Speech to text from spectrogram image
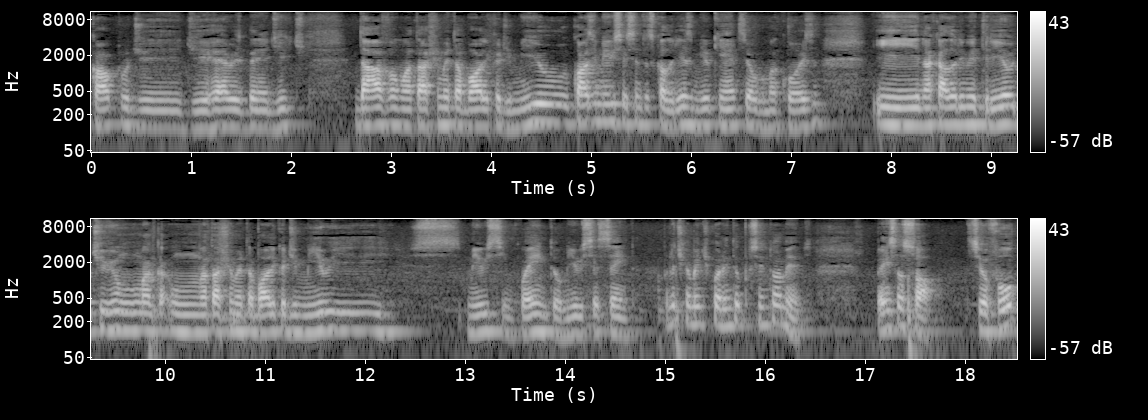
cálculo de, de Harris Benedict dava uma taxa metabólica de mil, quase 1.600 calorias, 1.500 e alguma coisa, e na calorimetria eu tive uma, uma taxa metabólica de 1.050 ou 1.060, praticamente 40% a menos. Pensa só, se eu for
